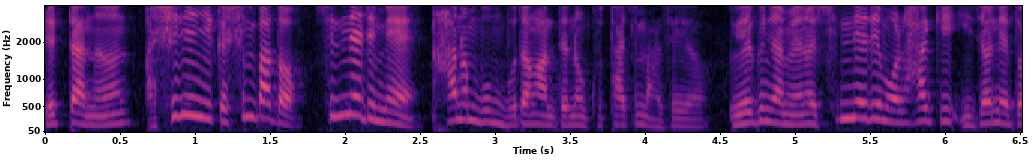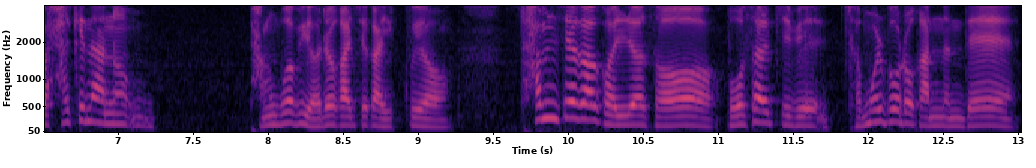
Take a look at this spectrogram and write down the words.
일단은 아, 신이니까 신받아 신내림해 하는 분 무당한테는 굿하지 마세요. 왜 그러냐면 신내림을 하기 이전에도 확인하는 방법이 여러 가지가 있고요. 삼재가 걸려서 보살집에 점을 보러 갔는데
